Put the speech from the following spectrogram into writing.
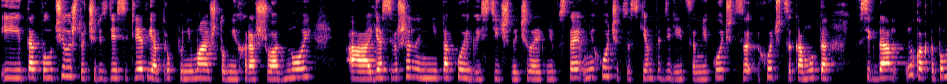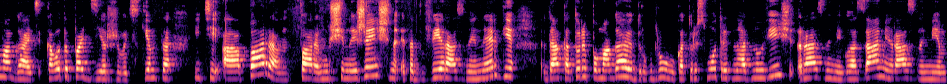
И так получилось, что через 10 лет я вдруг понимаю, что мне хорошо одной, а я совершенно не такой эгоистичный человек, мне, постоянно, мне хочется с кем-то делиться, мне хочется, хочется кому-то всегда, ну, как-то помогать, кого-то поддерживать, с кем-то идти. А пара, пара мужчина и женщина – это две разные энергии, да, которые помогают друг другу, которые смотрят на одну вещь разными глазами, разными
